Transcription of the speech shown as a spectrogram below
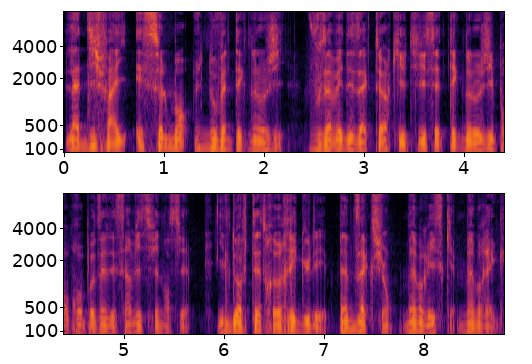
La DeFi est seulement une nouvelle technologie. Vous avez des acteurs qui utilisent cette technologie pour proposer des services financiers. Ils doivent être régulés. Mêmes actions, mêmes risques, mêmes règles.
